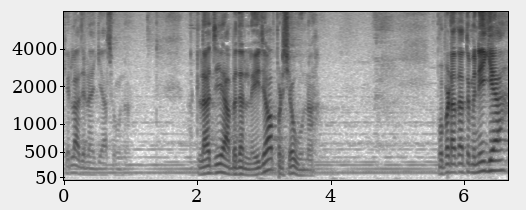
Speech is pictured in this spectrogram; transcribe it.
કેટલા જણા ગયા છે ઉના? આટલા જે આ બધાને લઈ જવા પડશે ઉના. પોપડાતા તમે નહીં ગયા?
